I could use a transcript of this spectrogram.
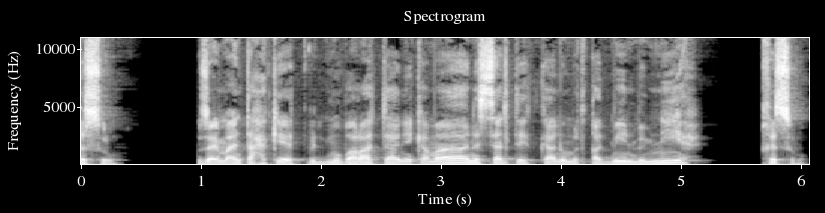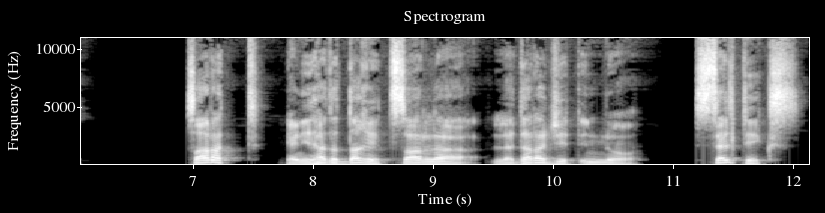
خسروا. وزي ما انت حكيت بالمباراة الثانية كمان ال Celtic كانوا متقدمين بمنيح خسروا. صارت يعني هذا الضغط صار ل... لدرجة إنه السلتكس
